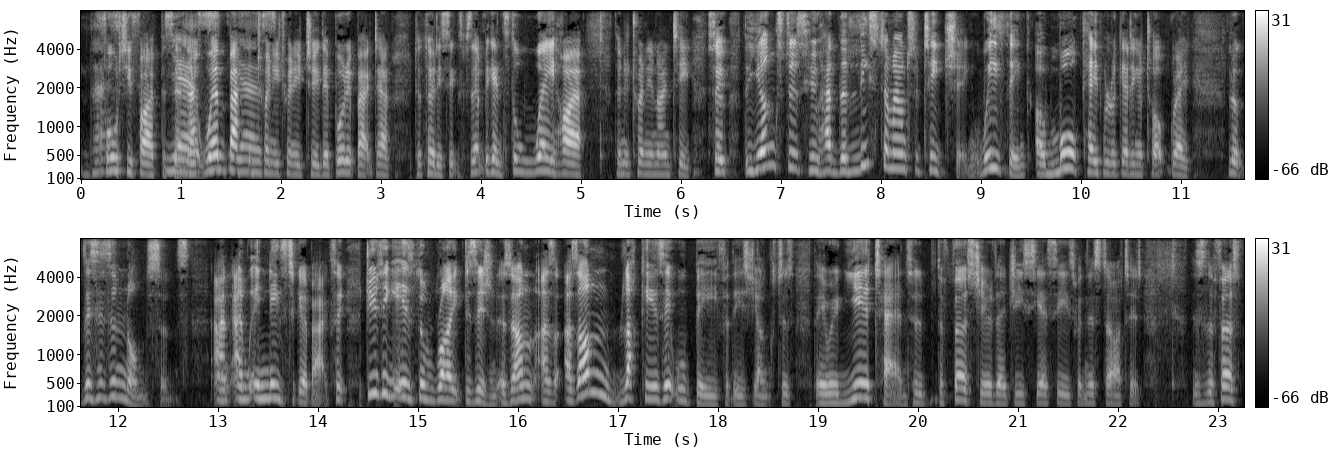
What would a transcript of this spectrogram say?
That's- 45%. now, yes, it went back in 2022. They brought it back down to 36%, but again, still way higher than in 2019. So the youngsters who had the least amount of teaching, we think, are more capable of getting a top grade. Look, this is a nonsense, and, and it needs to go back. So do you think it is the right decision? As, un, as, as unlucky as it will be for these youngsters, they were in year 10, so the first year of their GCSEs when this started. This is the first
